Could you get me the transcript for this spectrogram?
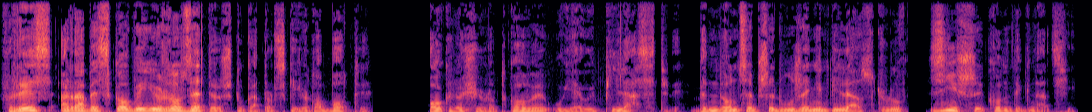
fryz arabeskowy i rozetę sztukatorskiej roboty. Okno środkowe ujęły pilastry, będące przedłużeniem pilastrów z niższych kondygnacji.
